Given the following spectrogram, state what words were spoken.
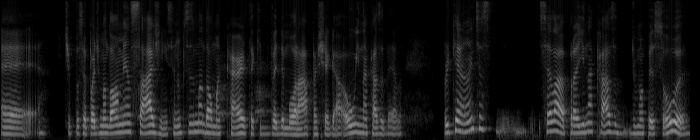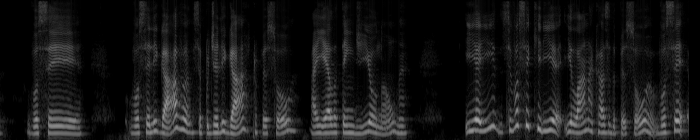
é, Tipo, você pode mandar uma mensagem, você não precisa mandar uma carta que vai demorar para chegar ou ir na casa dela. Porque antes, sei lá, para ir na casa de uma pessoa, você você ligava, você podia ligar para a pessoa, aí ela atendia ou não, né? E aí, se você queria ir lá na casa da pessoa, você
